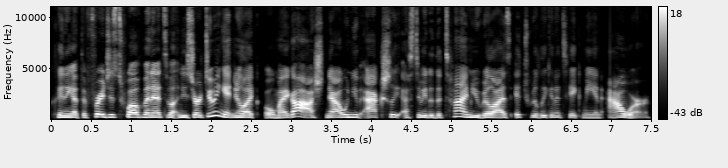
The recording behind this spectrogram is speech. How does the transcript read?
Cleaning out the fridge is 12 minutes. And you start doing it and you're like, oh my gosh. Now, when you've actually estimated the time, you realize it's really going to take me an hour.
